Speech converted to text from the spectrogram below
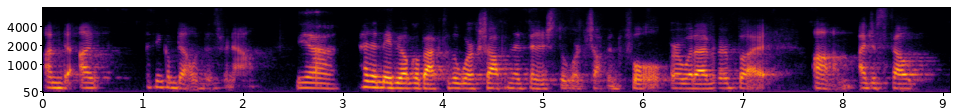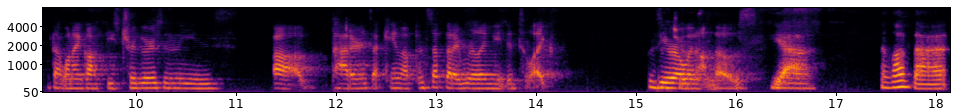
i'm I, I think i'm done with this for now yeah and then maybe i'll go back to the workshop and then finish the workshop in full or whatever but um, i just felt that when i got these triggers and these uh, patterns that came up and stuff that i really needed to like zero in on those yeah i love that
